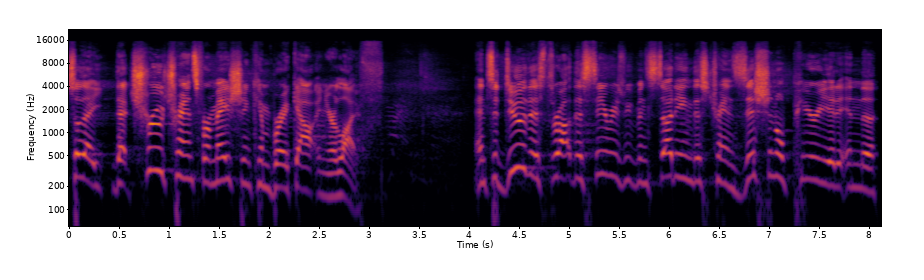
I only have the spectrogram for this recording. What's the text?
so that, that true transformation can break out in your life. And to do this throughout this series, we've been studying this transitional period in the,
